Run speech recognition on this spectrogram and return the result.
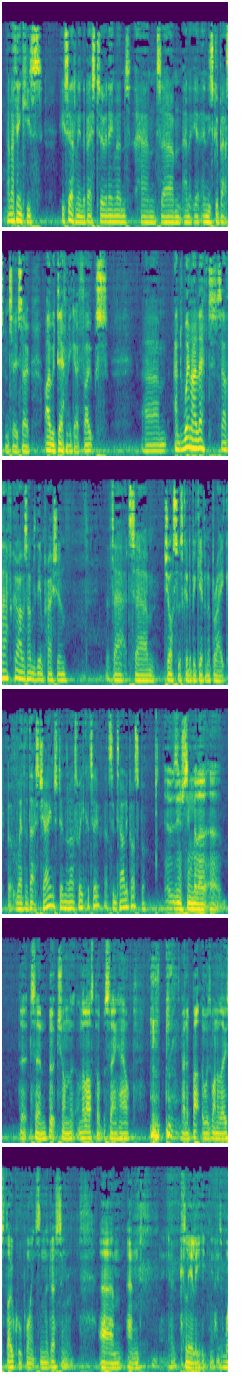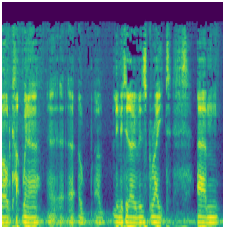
And I think he's he's certainly in the best two in England, and um, and and he's a good batsman too. So I would definitely go Foakes. Um, and when I left South Africa, I was under the impression that um, Jos was going to be given a break. But whether that's changed in the last week or two, that's entirely possible. It was interesting with a, that um, Butch on the on the last pod was saying how kind of Buttler was one of those focal points in the dressing room, um, and you know, clearly you know, his World Cup winner, uh, a, a limited overs, great, um,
